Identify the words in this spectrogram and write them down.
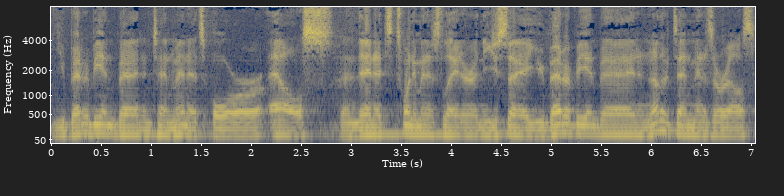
you better be in bed in 10 minutes or else. And then it's 20 minutes later, and you say, you better be in bed in another 10 minutes or else.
